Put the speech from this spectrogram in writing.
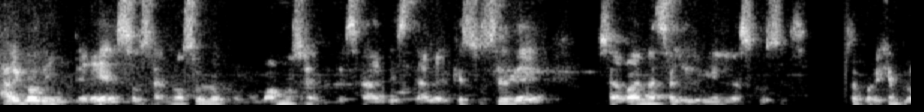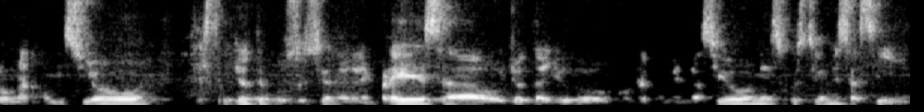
algo de interés, o sea, no solo como vamos a empezar este, a ver qué sucede, o sea, van a salir bien las cosas. O sea, por ejemplo, una comisión, este, yo te posiciono en la empresa o yo te ayudo con recomendaciones, cuestiones así.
